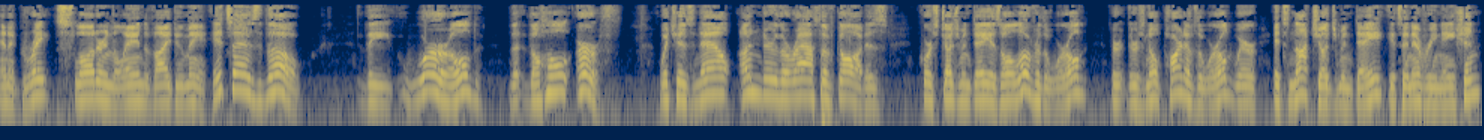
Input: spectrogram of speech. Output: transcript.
and a great slaughter in the land of Idumea. It's as though the world the, the whole earth, which is now under the wrath of God, as of course judgment day is all over the world. There, there's no part of the world where it's not judgment day. It's in every nation.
